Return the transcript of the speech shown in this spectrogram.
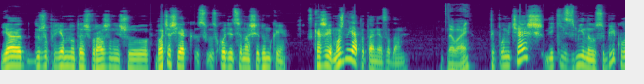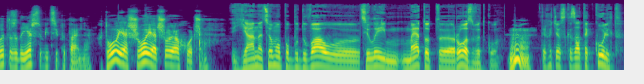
Я дуже приємно теж вражений, що бачиш, як сходяться наші думки. Скажи, можна я питання задам? Давай. Ти помічаєш якісь зміни у собі, коли ти задаєш собі ці питання? Хто я, що я, що я хочу? Я на цьому побудував е, цілий метод е, розвитку. Mm. Ти хотів сказати культ.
